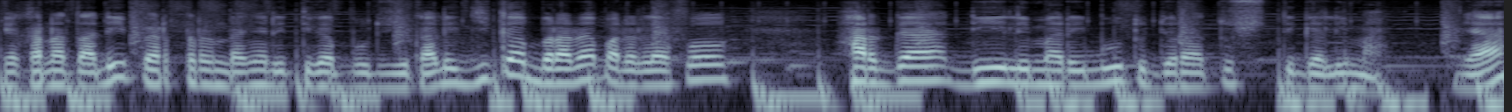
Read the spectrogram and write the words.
ya karena tadi per terendahnya di 37 kali jika berada pada level harga di 5735 ya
